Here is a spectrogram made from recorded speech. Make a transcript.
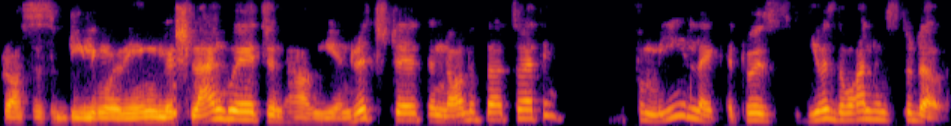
process of dealing with the English language and how he enriched it and all of that. So I think for me, like it was, he was the one who stood out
